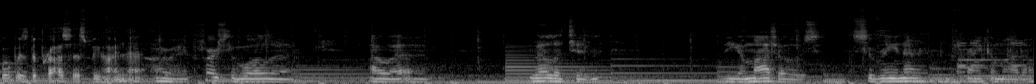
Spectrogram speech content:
what was the process behind that? All right. First of all, uh, our uh, relative, the Amatos, Serena and Frank Amato,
